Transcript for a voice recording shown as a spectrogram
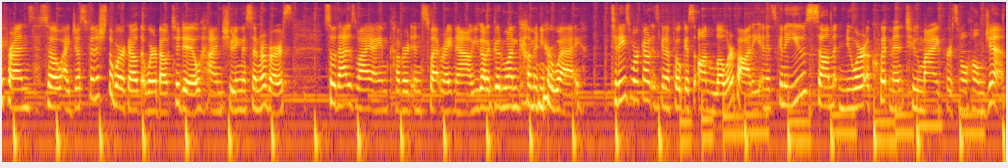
Hey friends, so I just finished the workout that we're about to do. I'm shooting this in reverse. So that is why I am covered in sweat right now. You got a good one coming your way. Today's workout is gonna focus on lower body and it's gonna use some newer equipment to my personal home gym.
